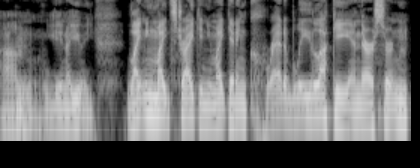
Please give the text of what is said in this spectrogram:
um, mm. you know you lightning might strike and you might get incredibly lucky and there are certain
